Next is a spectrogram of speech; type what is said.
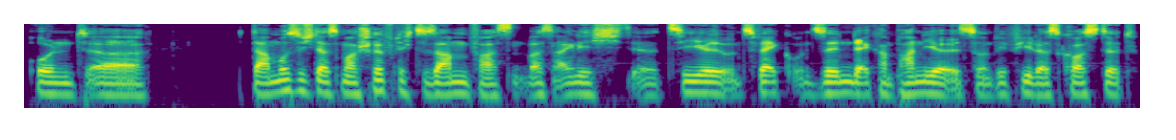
Und äh, da muss ich das mal schriftlich zusammenfassen, was eigentlich äh, Ziel und Zweck und Sinn der Kampagne ist und wie viel das kostet.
